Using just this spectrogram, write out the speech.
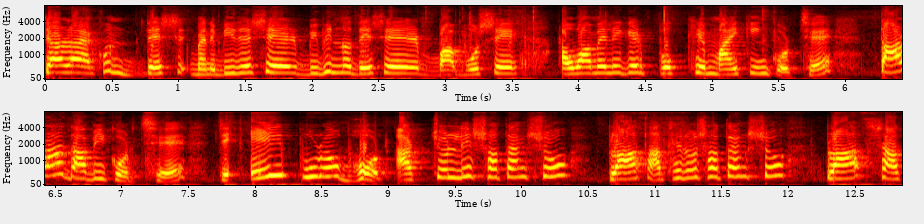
যারা এখন দেশ মানে বিদেশের বিভিন্ন দেশে বা- বসে আওয়ামী লীগের পক্ষে মাইকিং করছে, তারা দাবি করছে যে এই পুরো ভোট আটচল্লিশ শতাংশ প্লাস আঠেরো শতাংশ প্লাস সাত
